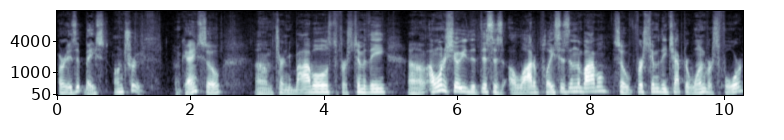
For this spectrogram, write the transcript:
or is it based on truth? Okay, so um, turn your Bibles to 1 Timothy. Uh, I want to show you that this is a lot of places in the Bible. So 1 Timothy chapter 1, verse 4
